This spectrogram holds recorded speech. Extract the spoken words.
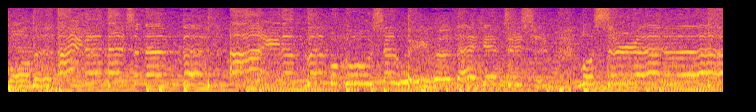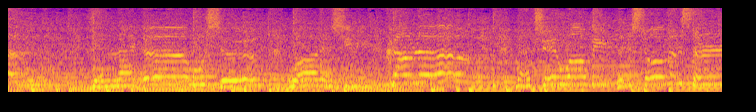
我们爱陌生人？夜来的无声，我的心好冷，那绝望比分手更伤人。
